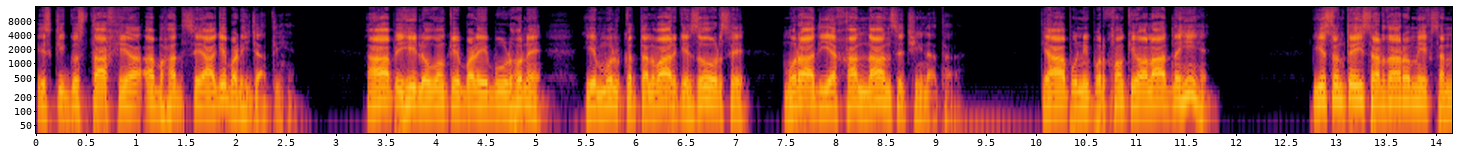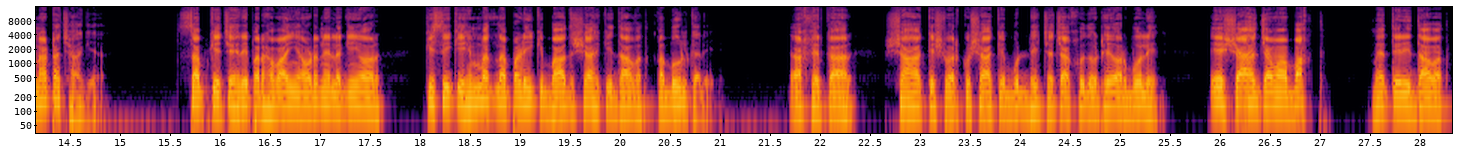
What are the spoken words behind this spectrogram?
इसकी गुस्ताखियाँ अब हद से आगे बढ़ी जाती हैं। आप ही लोगों के बड़े बूढ़ों ने ये मुल्क तलवार के ज़ोर से, मुराद या खानदान से छीना था। क्या आप उन्हीं पुरखों की औलाद नहीं हैं? ये सुनते ही सरदारों में एक सन्नाटा छा गया। सबके चेहरे पर हवाइयाँ उड़ने लगीं और किसी की हिम्मत न पड़ी कि बादशाह की दावत कबूल करे। आखिरकार शाह किश्वर कुशा के बुढ़े चचा खुद उठे और बोले, ए शाह जवां बख्त, मैं तेरी दावत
